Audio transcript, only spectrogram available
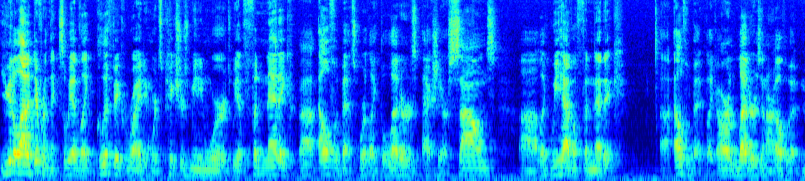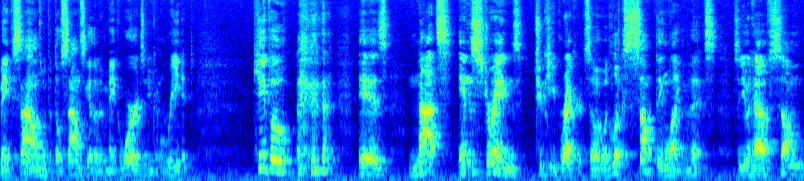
you get a lot of different things. So we had like glyphic writing where it's pictures meaning words. We have phonetic uh, alphabets where like the letters actually are sounds. Uh, like we have a phonetic uh, alphabet. Like our letters in our alphabet make sounds. We put those sounds together to make words, and you can read it. Quipu is knots in strings to keep records. So it would look something like this. So you would have some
